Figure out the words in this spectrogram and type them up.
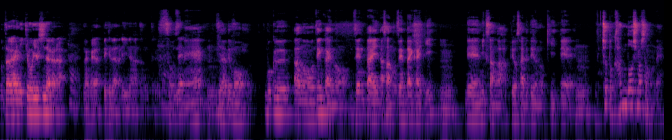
お互いに共有しながら、いはいなんかやっていけたらいいなと思ってるんですよそうですね。うんいや、でも、僕、あの、前回の全体、朝の全体会議うん。で、ミクさんが発表されているのを聞いてう、ん。ちょっと感動しましたもんね。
